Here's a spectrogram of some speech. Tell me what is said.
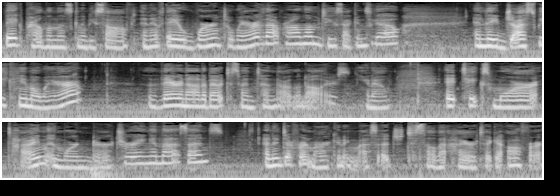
big problem that's going to be solved. And if they weren't aware of that problem two seconds ago and they just became aware, they're not about to spend $10,000. You know, it takes more time and more nurturing in that sense and a different marketing message to sell that higher ticket offer.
